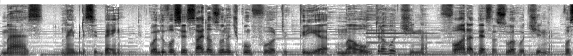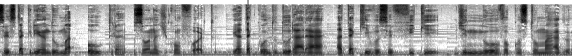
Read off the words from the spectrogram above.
Mas lembre-se bem, quando você sai da zona de conforto e cria uma outra rotina fora dessa sua rotina, você está criando uma outra zona de conforto. E até quando durará? Até que você fique de novo acostumado,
